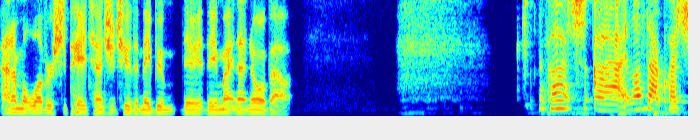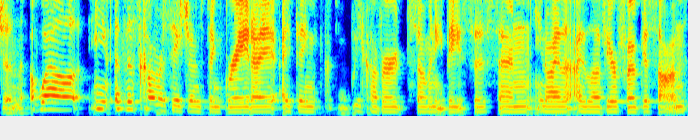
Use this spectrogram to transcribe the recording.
animal lovers should pay attention to that maybe they, they might not know about? Gosh, uh, I love that question. Well, you know, this conversation has been great. I, I think we covered so many bases, and you know, I, I love your focus on,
